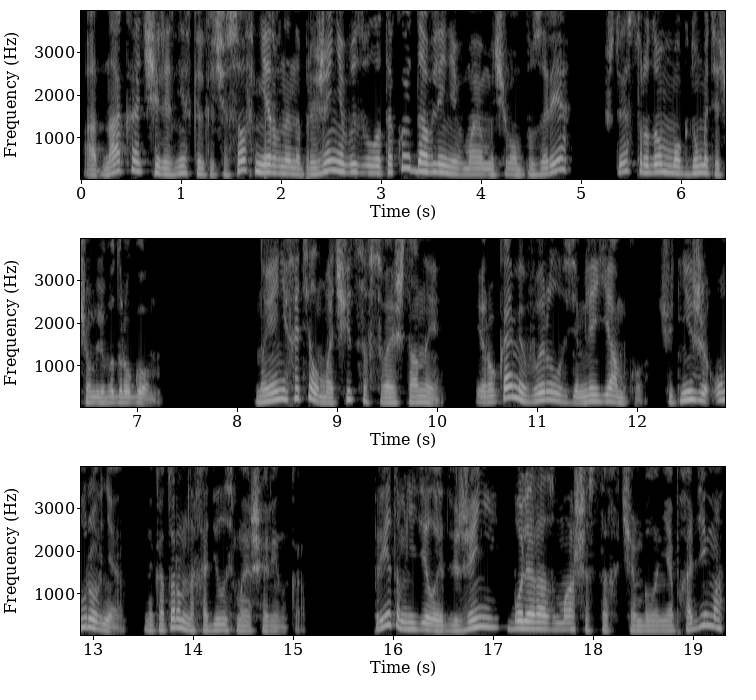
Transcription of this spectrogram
Однако, через несколько часов нервное напряжение вызвало такое давление в моем мочевом пузыре, что я с трудом мог думать о чем либо другом. Но я не хотел мочиться в свои штаны и руками вырыл в земле ямку, чуть ниже уровня, на котором находилась моя ширинка. При этом не делая движений более размашистых, чем было необходимо,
